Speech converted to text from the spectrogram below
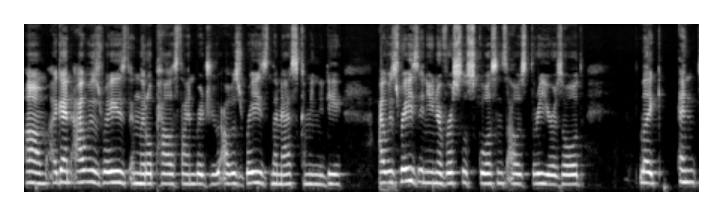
Um, again, I was raised in Little Palestine, Bridgeview. I was raised in the MAS community. I was raised in universal school since I was three years old. Like, and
